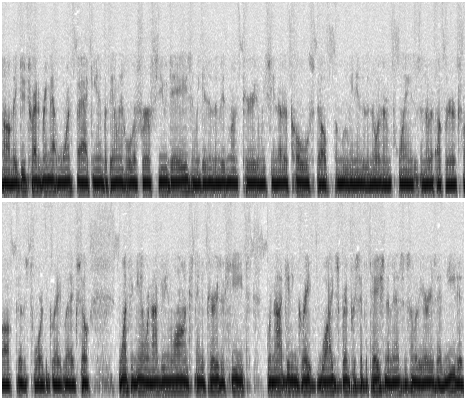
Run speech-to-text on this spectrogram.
um, they do try to bring that warmth back in, but they only hold it for a few days, and we get into the mid-month period, and we see another cold spell moving into the northern plains as another upper air trough pivots toward the Great Lakes. So once again, we're not getting long extended periods of heat. We're not getting great widespread precipitation events in some of the areas that need it,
